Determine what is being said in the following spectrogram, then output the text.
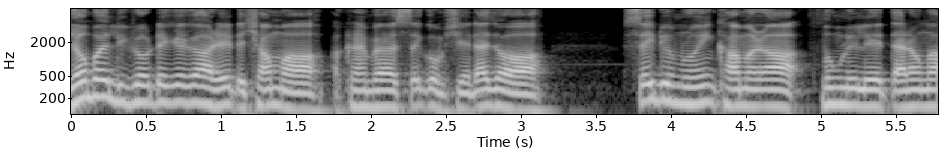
ယောင်ပဲလီဂရိုတက်ကကတဲ့တချောင်းမှာအခရန်ဘယ်စိတ်ကိုမရှင်တိုက်စောစိတ်တွေမလို့ခါမရာသုံးလေးလေးတိုင်တော့က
